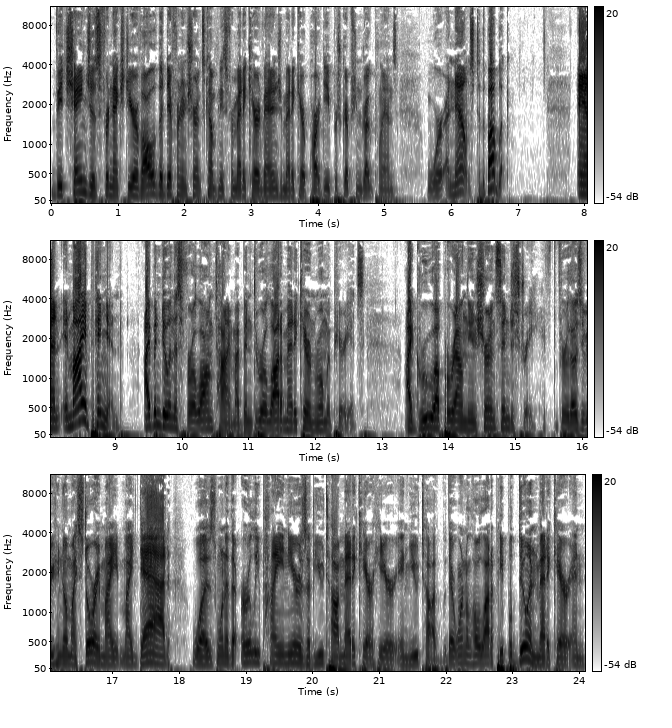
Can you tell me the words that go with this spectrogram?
the changes for next year of all of the different insurance companies for Medicare Advantage and Medicare Part D prescription drug plans were announced to the public. And in my opinion, I've been doing this for a long time. I've been through a lot of Medicare enrollment periods. I grew up around the insurance industry. If, for those of you who know my story, my, my dad was one of the early pioneers of Utah Medicare here in Utah. There weren't a whole lot of people doing Medicare and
